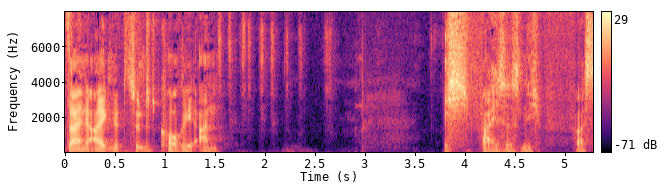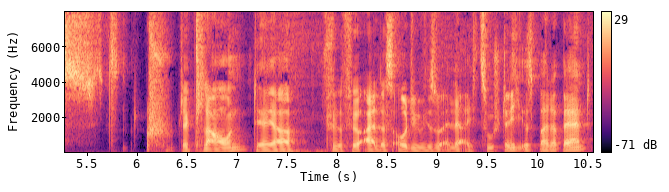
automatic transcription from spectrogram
seine eigene zündet Cory an. Ich weiß es nicht, was der Clown, der ja für, für alles Audiovisuelle eigentlich zuständig ist bei der Band,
